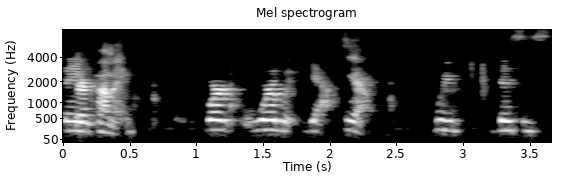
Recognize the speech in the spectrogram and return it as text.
They, They're coming. we're we're yeah Yeah. We this is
